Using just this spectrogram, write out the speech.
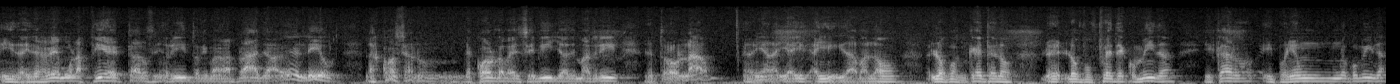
Y de ahí de remo, las fiestas, los señoritos que iban a la playa, el lío, las cosas, de Córdoba, de Sevilla, de Madrid, de todos lados. Venían ahí, ahí, daban los, los banquetes, los, los de comida, y claro, y ponían una comida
